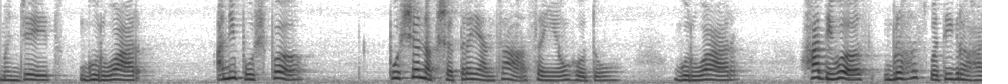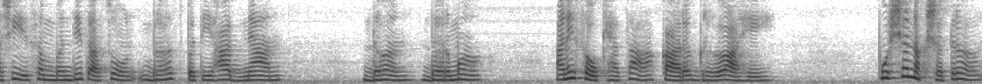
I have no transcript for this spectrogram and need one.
म्हणजेच गुरुवार आणि पुष्प पुष्य नक्षत्र यांचा संयोग होतो. गुरुवार हा दिवस बृहस्पती ग्रहाशी संबंधित असून बृहस्पती हा ज्ञान धन धर्म आणि सौख्याचा कारक ग्रह आहे. पुष्य नक्षत्र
